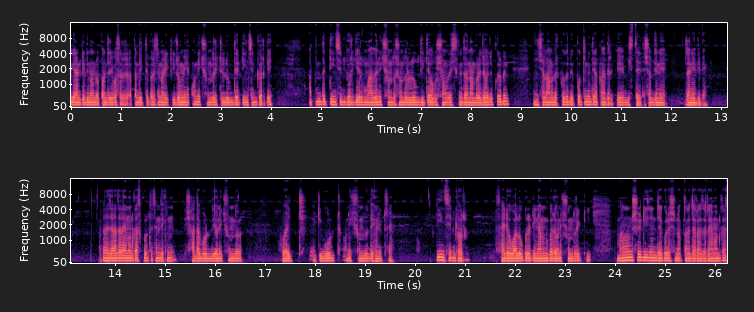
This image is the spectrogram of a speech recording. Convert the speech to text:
গ্যারান্টি দিব আমরা পঞ্চাশ বছরের আপনারা দেখতে পাচ্ছেন আর একটি রুমে অনেক সুন্দর একটি লুক দেয় টিন সেট ঘরকে। আপনাদের টিন সেট ঘরকে এরকম আধুনিক, সুন্দর সুন্দর লুক দিতে অবশ্যই আমাদের স্ক্রিনে দেওয়া নাম্বারে যোগাযোগ করবেন। ইনশাল্লাহ আমাদের প্রতিনিধি আপনাদেরকে বিস্তারিত সব জেনে জানিয়ে দিবে। আপনারা যারা যারা এমন কাজ করতেছেন, দেখুন, সাদা বোর্ড দিয়ে অনেক সুন্দর হোয়াইট একটি বোর্ড অনেক সুন্দর, দেখুন একটা টিন সেট ঘর। সাইডে ওয়াল উপরে টিন এমন করে, অনেক সুন্দর একটি মানানসই ডিজাইন ডেকোরেশন আপনারা যারা যারা এমন কাজ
